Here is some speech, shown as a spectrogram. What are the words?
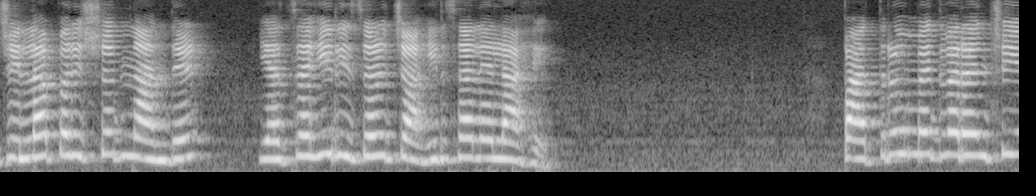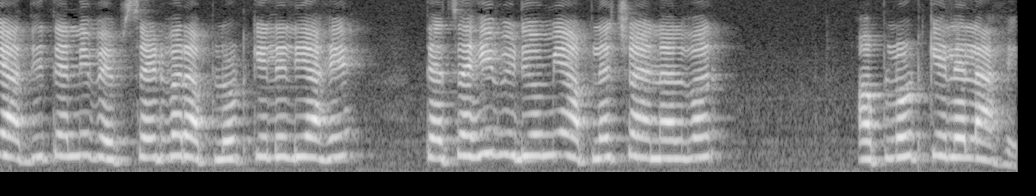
जिल्हा परिषद नांदेड याचाही रिझल्ट जाहीर झालेला आहे. पात्र उमेदवारांची यादी त्यांनी वेबसाईटवर अपलोड केलेली आहे. त्याचाही व्हिडिओ मी आपल्या चॅनलवर अपलोड केलेला आहे.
